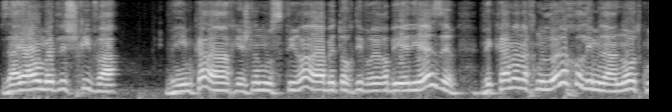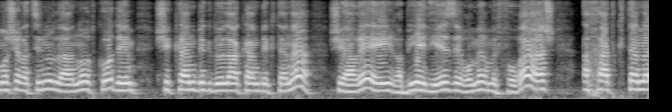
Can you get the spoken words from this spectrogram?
זה היה עומד לשכיבה. ואם כך, יש לנו סתירה בתוך דברי רבי אליעזר, וכאן אנחנו לא יכולים לענות כמו שרצינו לענות קודם, שכאן בגדולה, כאן בקטנה, שהרי רבי אליעזר אומר מפורש, אחת קטנה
